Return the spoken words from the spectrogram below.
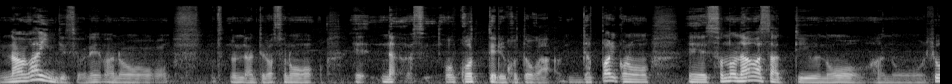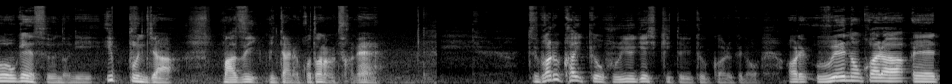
長いんですよね。あの、なんていうの、その、え、な、起こってることが。やっぱりこの、えその長さっていうのを、あの、表現するのに、1分じゃまずいみたいなことなんですかね。津軽海峡冬景色という曲があるけど、あれ、上野から、えー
